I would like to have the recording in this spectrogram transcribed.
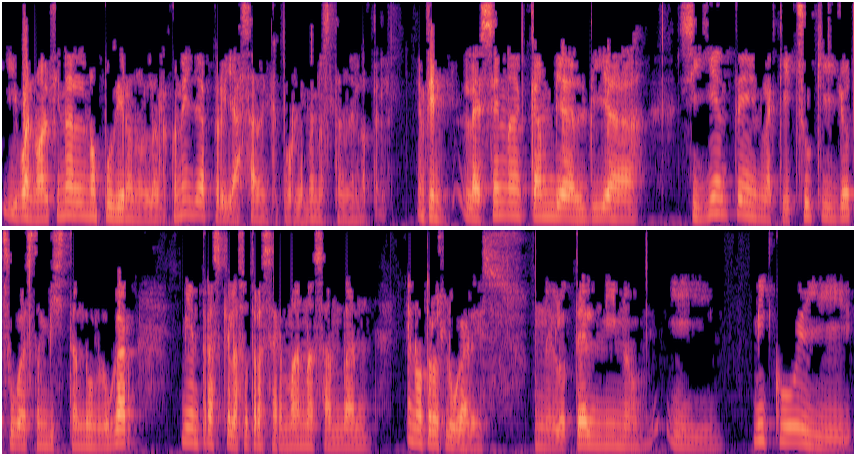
Y bueno, al final no pudieron hablar con ella, pero ya saben que por lo menos está en el hotel. En fin, la escena cambia el día siguiente en la que Itsuki y Yotsuba están visitando un lugar, mientras que las otras hermanas andan en otros lugares. En el hotel Nino y Miku y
